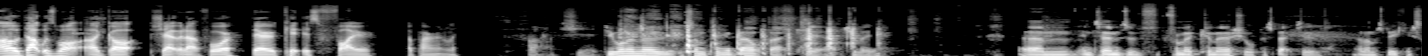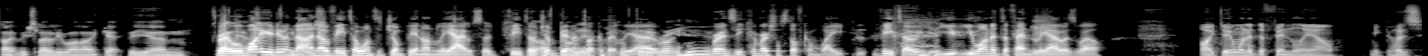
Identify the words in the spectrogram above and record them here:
Oh, that was what I got shouted at for. Their kit is fire, apparently. Fucking shit. Do you want to know something about that kit, actually? Um, in terms of from a commercial perspective, and I'm speaking slightly slowly while I get the um, Right. Well, Yeah, while you're doing that, I know Vito wants to jump in on Leao. So Vito, But jump in and it- talk about I've Leao. right here. Burnsy, commercial stuff can wait. Vito, you you want to defend Leao as well? I do want to defend Leao because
